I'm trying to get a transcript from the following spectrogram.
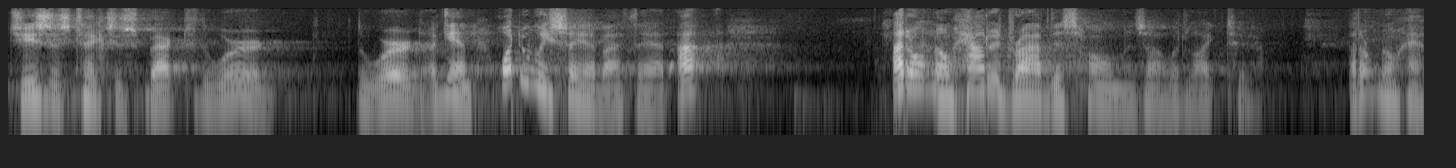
Jesus takes us back to the Word. The Word. Again, what do we say about that? I, I don't know how to drive this home as I would like to. I don't know how.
